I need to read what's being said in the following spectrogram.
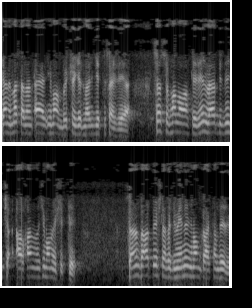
Yəni, məsələn, əgər imam rükə getməli, getdi səcdəyə. Sən Subhanallah dedin və bildin ki, arxanındakı imam eşitdi. Sənin daha 5 dəfə deməyinlə imam qayıtan deyil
